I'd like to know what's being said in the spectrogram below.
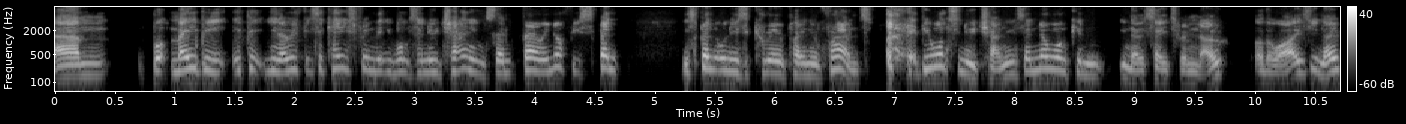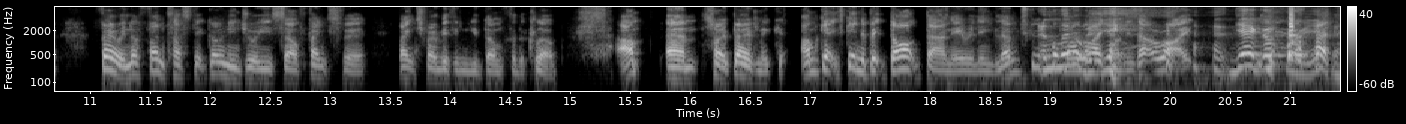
Um, but maybe if it, you know, if it's a case for him that he wants a new challenge, then fair enough. He spent he spent all his career playing in France. if he wants a new challenge, then no one can, you know, say to him no. Otherwise, you know, fair enough, fantastic. Go and enjoy yourself. Thanks for thanks for everything you've done for the club. Um, um sorry, bear with me. I'm getting it's getting a bit dark down here in England. I'm just going to put my light yeah. on. Is that all right? yeah, go for it. Yeah.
